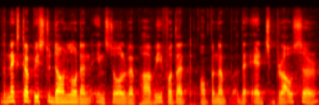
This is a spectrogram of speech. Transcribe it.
the next step is to download and install WebHarvy for that open up the Edge browser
